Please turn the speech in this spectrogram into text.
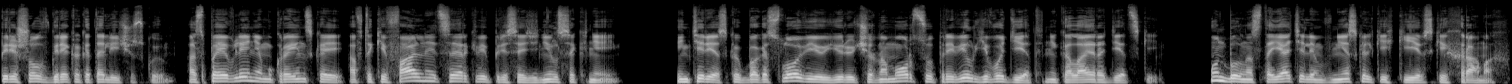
перешел в греко-католическую, а с появлением украинской автокефальной церкви присоединился к ней. Интерес к богословию Юрию Черноморцу привил его дед Николай Родецкий. Он был настоятелем в нескольких киевских храмах.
